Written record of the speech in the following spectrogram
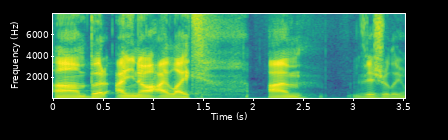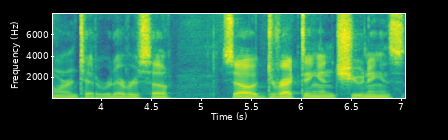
Um, but I you know, I like I'm visually oriented or whatever, so so directing and shooting is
